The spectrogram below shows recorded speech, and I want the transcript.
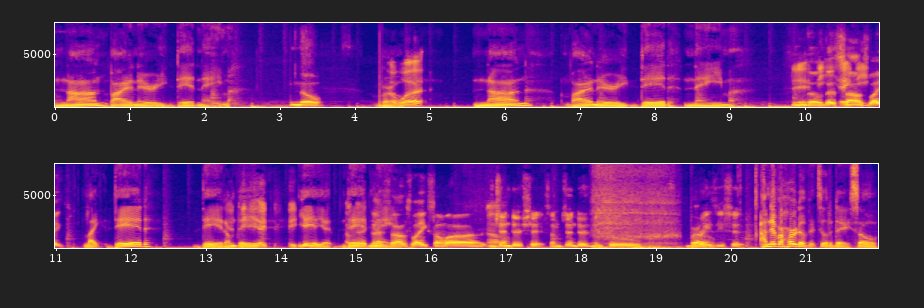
non-binary dead name No. bro A what? non-binary dead name D- No, that D-E-A-D? sounds like like dead dead i'm dead D-E-A-D. yeah yeah yeah dead name. that name sounds like some uh gender shit, some gender neutral bro crazy shit. I never heard of it till today. So,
